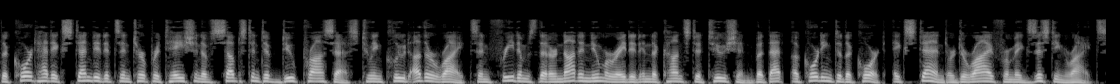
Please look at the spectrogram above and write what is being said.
the court had extended its interpretation of substantive due process to include other rights and freedoms that are not enumerated in the Constitution but that, according to the court, extend or derive from existing rights.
